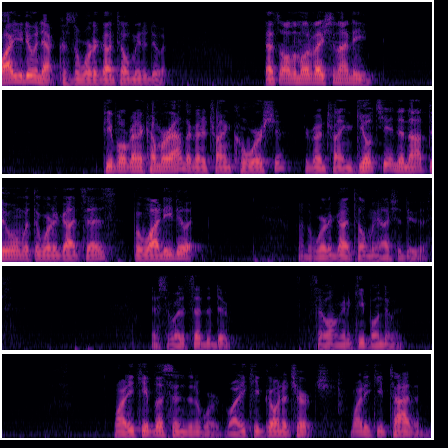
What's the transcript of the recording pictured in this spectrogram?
Why are you doing that? Because the Word of God told me to do it. That's all the motivation I need. People are going to come around. They're going to try and coerce you. They're going to try and guilt you into not doing what the Word of God says. But why do you do it? When the Word of God told me I should do this. This is what it said to do. So I'm going to keep on doing it. Why do you keep listening to the word? Why do you keep going to church? Why do you keep tithing?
